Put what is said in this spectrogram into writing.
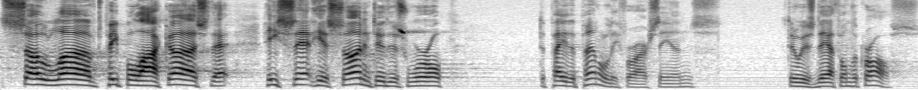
so loved people like us that He sent His Son into this world to pay the penalty for our sins through His death on the cross.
